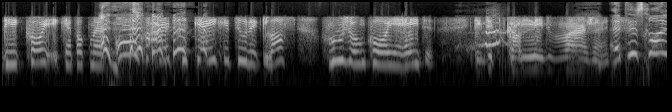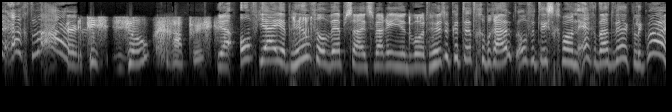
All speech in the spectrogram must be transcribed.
Die, kooi, ik heb ook mijn ogen uitgekeken toen ik las hoe zo'n kooi heette. Ik denk, dit kan niet waar zijn. Het is gewoon echt waar. Het is zo grappig. Ja, of jij hebt heel veel websites waarin je het woord hutteketut gebruikt... of het is gewoon echt daadwerkelijk waar.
